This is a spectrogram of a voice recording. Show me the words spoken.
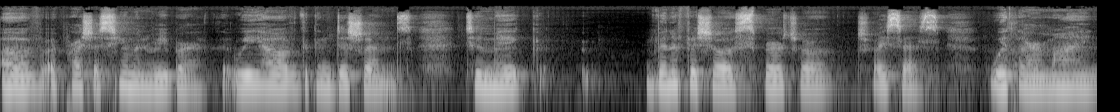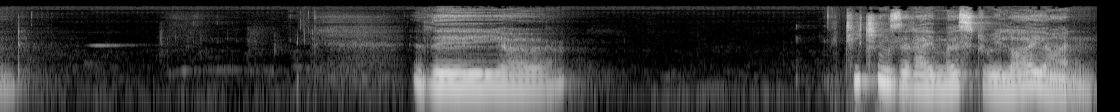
of a precious human rebirth, that we have the conditions to make beneficial spiritual choices with our mind. The uh, teachings that I most rely on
